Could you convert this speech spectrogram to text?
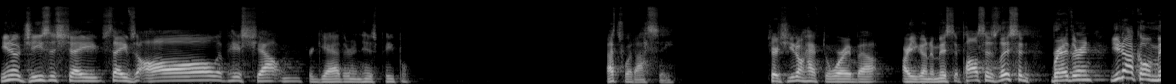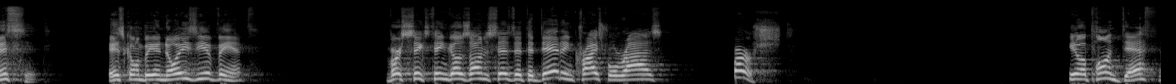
You know, Jesus saves all of his shouting for gathering his people. That's what I see. Church, you don't have to worry about are you going to miss it. Paul says, listen, brethren, you're not going to miss it. It's going to be a noisy event. Verse 16 goes on and says that the dead in Christ will rise first. You know, upon death,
